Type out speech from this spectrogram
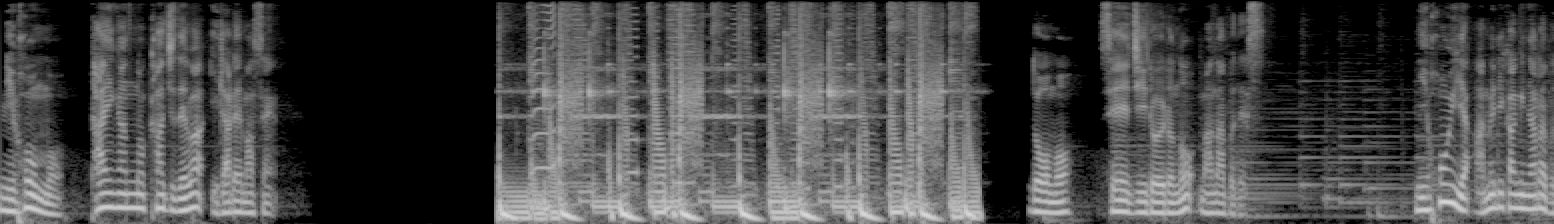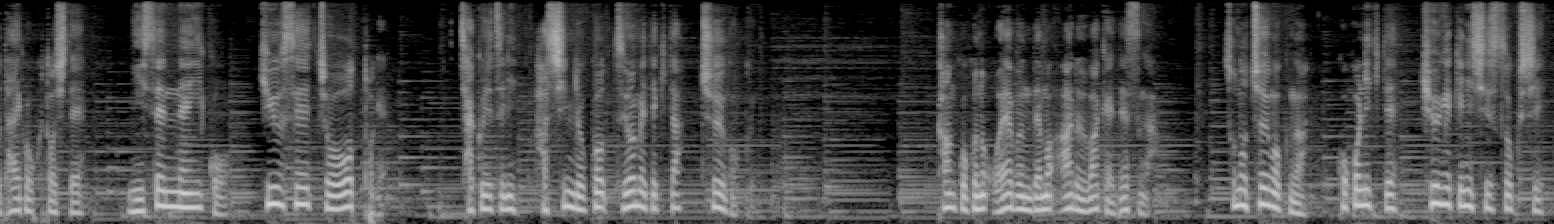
日本も対岸の火事ではいられません。どうも、政治いろいろの学部です。日本やアメリカに並ぶ大国として2000年以降急成長を遂げ、着実に発信力を強めてきた中国。韓国の親分でもあるわけですが、その中国がここに来て急激に失速し、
